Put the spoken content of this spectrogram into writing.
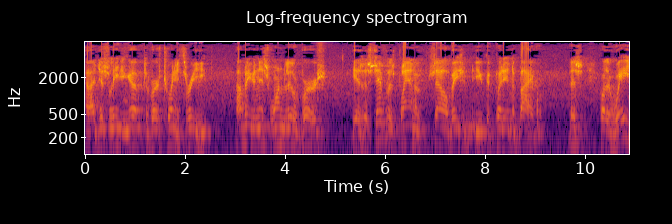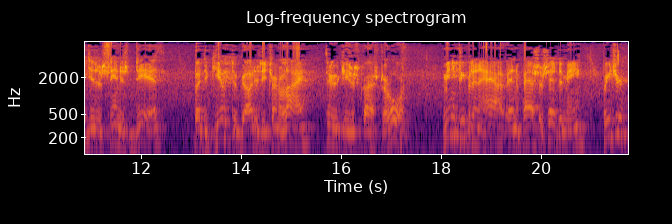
uh, just leading up to verse 23, I believe in this one little verse is the simplest plan of salvation you could put in the Bible. Listen, for the wages of sin is death, but the gift of God is eternal life through Jesus Christ our Lord. Many people in the, in the past have said to me, Preacher,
